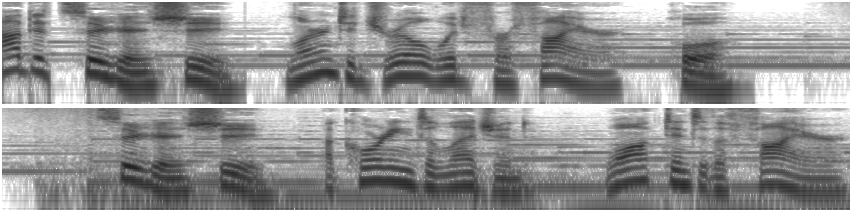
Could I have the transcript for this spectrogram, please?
How did 燧人氏 learn to drill wood for fire? 或 according to legend, walked into the fire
